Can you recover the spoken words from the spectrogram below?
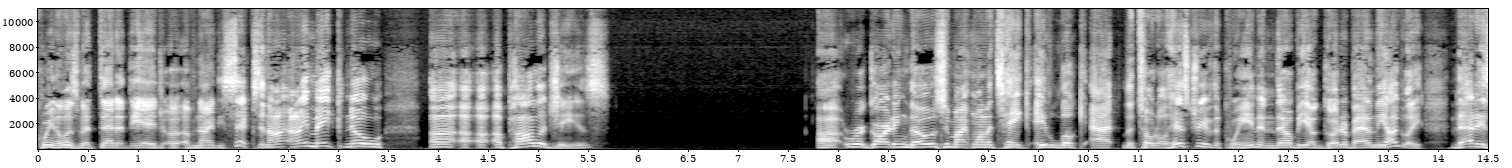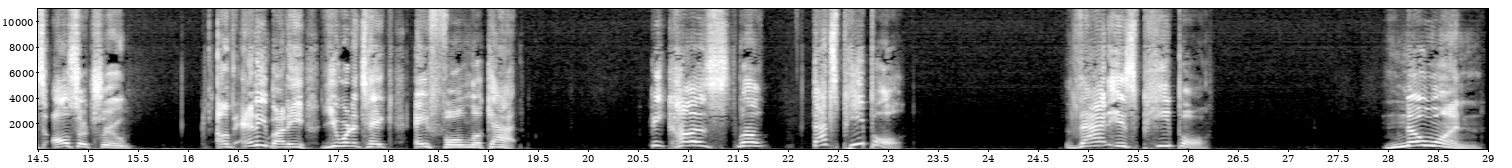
Queen Elizabeth dead at the age of 96. And I, I make no uh, uh, apologies uh, regarding those who might want to take a look at the total history of the Queen, and there'll be a good or bad and the ugly. That is also true of anybody you were to take a full look at. Because, well, that's people. That is people. No one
